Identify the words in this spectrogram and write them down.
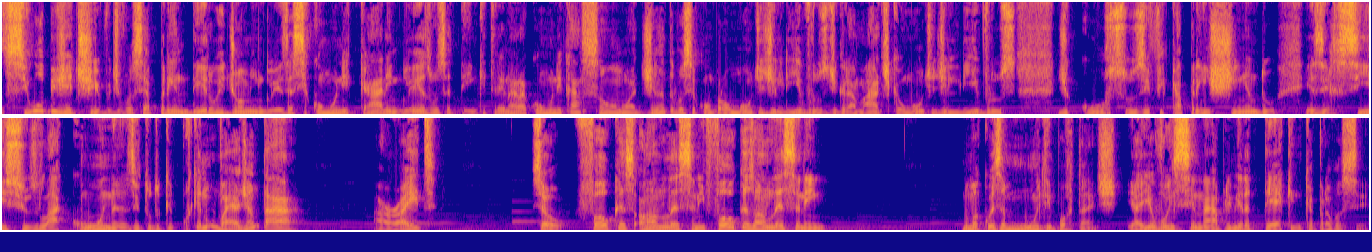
se o objetivo de você aprender o idioma inglês é se comunicar em inglês, você tem que treinar a comunicação. Não adianta você comprar um monte de livros de gramática, um monte de livros de cursos e ficar preenchendo exercícios, lacunas e tudo, porque não vai adiantar. All right? So, focus on listening. Focus on listening numa coisa muito importante. E aí eu vou ensinar a primeira técnica para você.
